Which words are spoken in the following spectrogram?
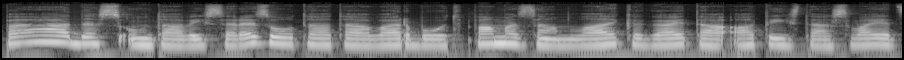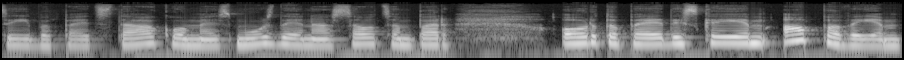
pēdas, un tā visa rezultātā varbūt pamazām laika gaitā attīstās vajadzība pēc tā, ko mēs mūsdienās saucam par ortopēdiskajiem apaviem.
